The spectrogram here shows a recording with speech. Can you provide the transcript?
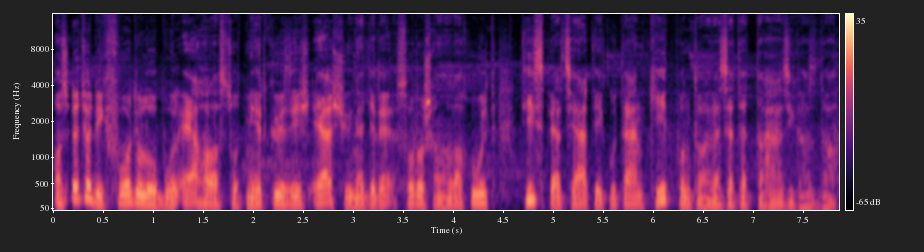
Az ötödik fordulóból elhalasztott mérkőzés első negyede szorosan alakult, 10 perc játék után két ponttal vezetett a házigazda.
